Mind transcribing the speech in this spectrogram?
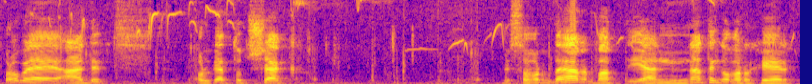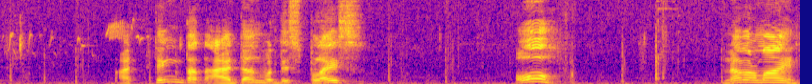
Probably I did forget to check. It's over there, but yeah, nothing over here. I think that I done with this place. Oh! Never mind.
